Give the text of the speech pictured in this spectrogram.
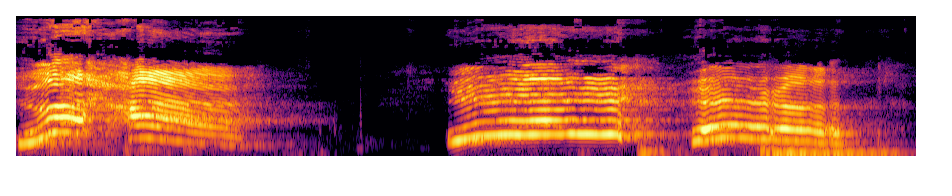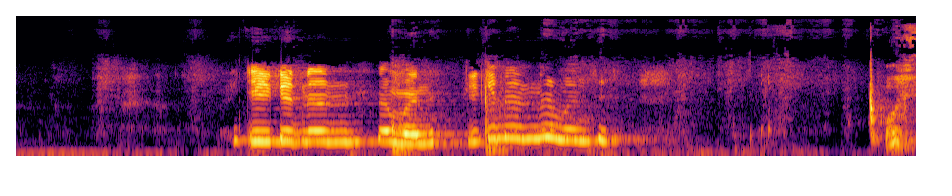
Ха! Тільки не на мене, тільки не на мене. Ось.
